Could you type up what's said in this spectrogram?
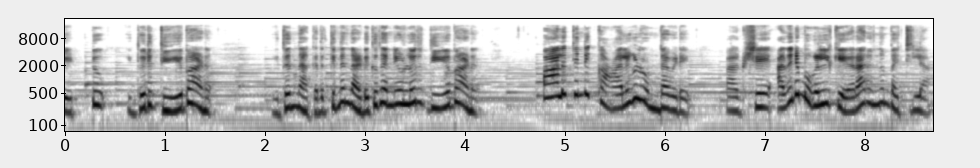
പെട്ടു ഇതൊരു ദ്വീപാണ്. ഇത് നഗരത്തിന്റെ നടുക്ക് തന്നെയുള്ള ഒരു ദ്വീപാണ്. പാലത്തിന്റെ കാലുകൾ ഉണ്ടവിടെ. പക്ഷേ അതിന് മുകളിൽ കയറാനൊന്നും പറ്റില്ല.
